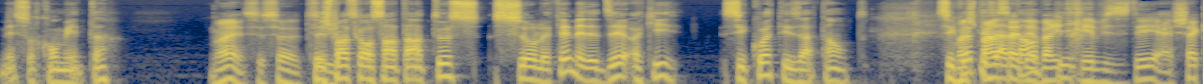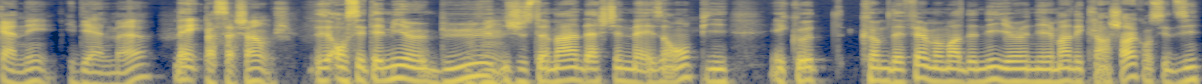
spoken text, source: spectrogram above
Mais sur combien de temps? Ouais, c'est ça. Je pense qu'on s'entend tous sur le fait, mais de dire, OK, c'est quoi tes attentes? C'est Moi, quoi je tes pense que ça devrait être révisité à chaque année, idéalement, ben, parce que ça change. on s'était mis un but, Mhm. justement, d'acheter une maison. Puis, écoute, comme de fait, à un moment donné, il y a un élément déclencheur qu'on s'est dit,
